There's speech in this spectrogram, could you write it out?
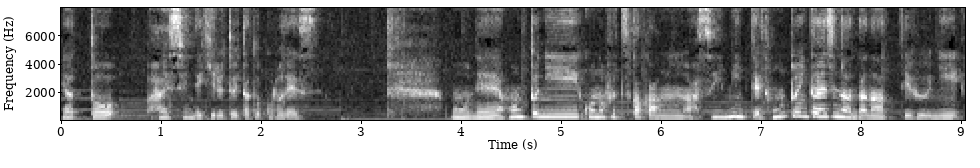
やっと配信できるといったところです。もうね、本当にこの2日間、あ、睡眠って本当に大事なんだなっていうふうに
